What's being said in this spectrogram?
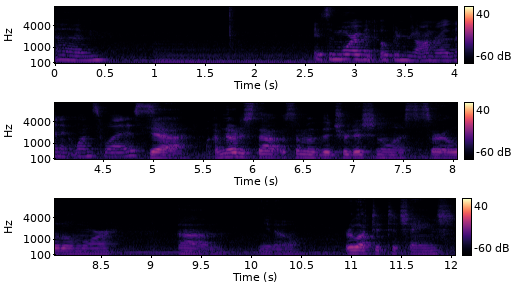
um, it's more of an open genre than it once was. Yeah, I've noticed that some of the traditionalists are a little more, um, you know, reluctant to change.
